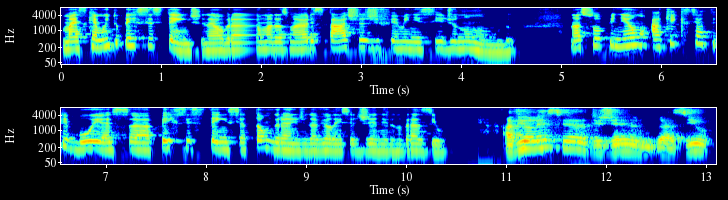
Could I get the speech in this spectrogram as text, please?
mas que é muito persistente, né? O Brasil é uma das maiores taxas de feminicídio no mundo. Na sua opinião, a que, que se atribui essa persistência tão grande da violência de gênero no Brasil? A violência de gênero no Brasil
